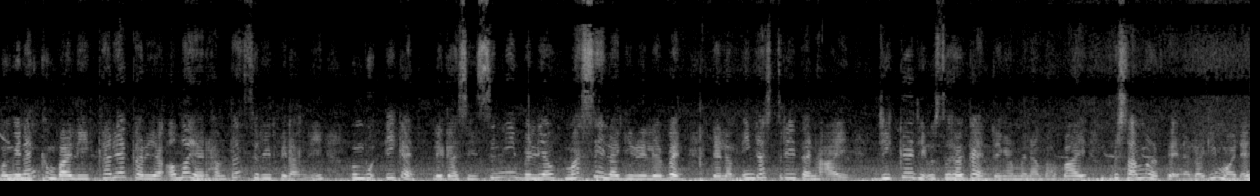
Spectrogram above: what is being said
mengenang kembali karya-karya Allahyarham Tan Sri P. Ramlee membuktikan legasi seni beliau masih lagi relevan dalam industri tanah air jika diusahakan dengan menambah baik bersama teknologi moden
